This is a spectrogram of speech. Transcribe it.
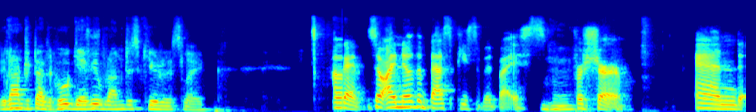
You don't have to tell who gave you, but I'm just curious. Like, Okay. So I know the best piece of advice mm-hmm. for sure. And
